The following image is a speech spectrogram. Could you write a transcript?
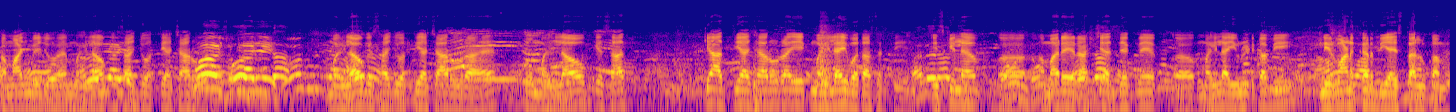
समाज में जो है महिलाओं के साथ जो अत्याचार हो रहा है महिलाओं के साथ जो अत्याचार हो रहा है तो महिलाओं के साथ क्या अत्याचार हो रहा है, एक महिला ही बता सकती है। इसके लिए हमारे राष्ट्रीय अध्यक्ष ने महिला यूनिट का भी निर्माण कर दिया इस तालुका में।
